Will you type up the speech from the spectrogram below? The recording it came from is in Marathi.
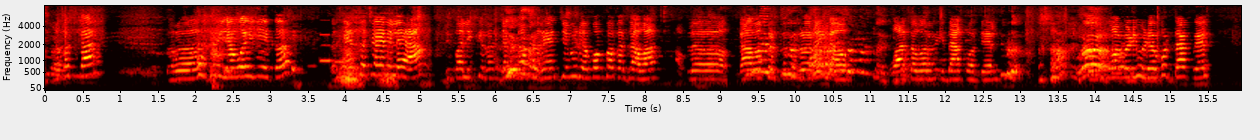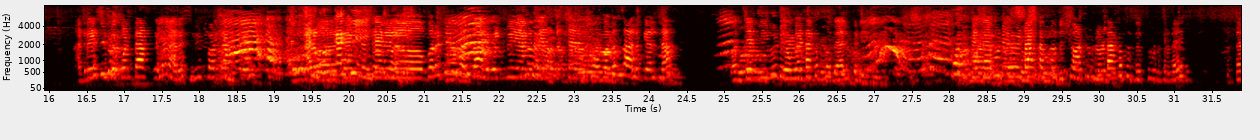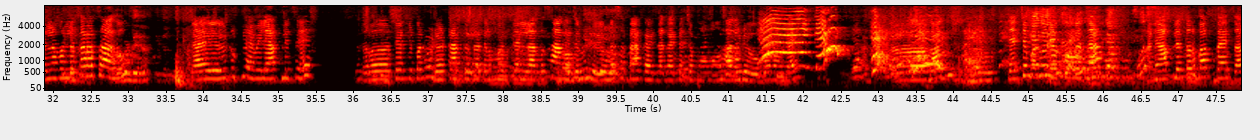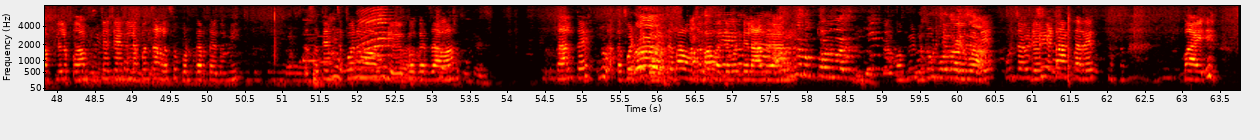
नमस्कार. तर या वहिनी येत तर ह्यांचं चॅनल आहे हा. दीपाली किरण जगदाकर यांचे व्हिडिओ पण बघत जावा. आपलं गावाकडचं सगळं नाही गाव वातावरण दाखवतील. कॉमेडी व्हिडिओ पण टाकतील. आणि रेसिपी पण टाकतील ना रेसिपी पण टाकतील. त्यांचं चॅनल बरं चालू केलं. मी आणि त्यांचं चॅनल सोबतच चालू केलं ना. पण त्यांनी व्हिडिओ काय टाकत होते अलीकडे. ते काय व्हिडिओ टाकत होते शॉर्ट व्हिडिओ टाकत होते थोडे थोडे त्यांना म्हणलं करा चालू. काय युट्यूब फॅमिली आपलीच आहे. तर त्यांनी पण व्हिडिओ टाकत होता तर मग त्यांना आता सांगायचं व्हिडिओ कसा टाकायचा काय त्याच्यामुळे मग हा व्हिडिओ बनवलाय. तर त्यांचे पण व्हिडिओ बघत जा. आणि आपले तर बघतायच आपल्याला पण आमच्या चॅनलला पण चांगला सपोर्ट करताय तुम्ही. तसं त्यांचं पण व्हिडिओ बघत जावा. चालतंय. आता बड्डे करायचं भावाच्या भावाच्या बड्डेला आलोय आम्ही. तर मग पुढच्या व्हिडिओ हे टाकणार आहेत. बाय.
